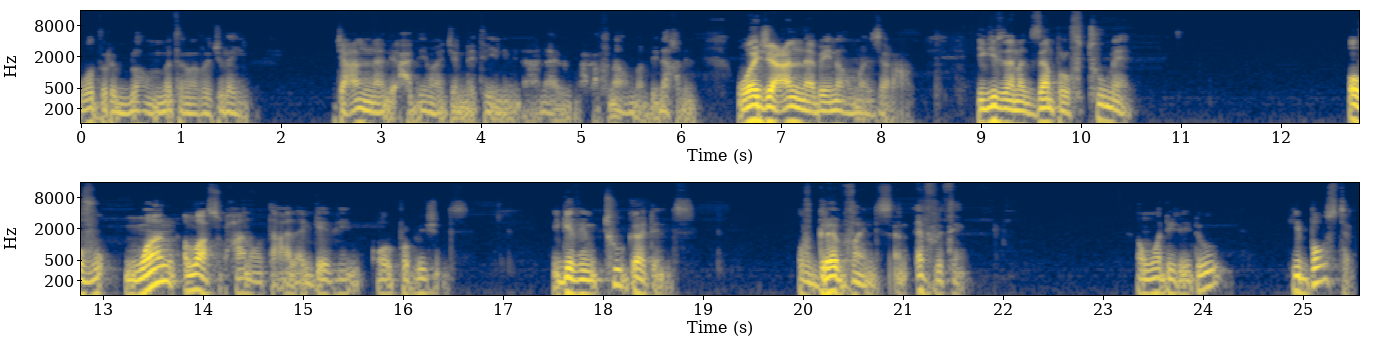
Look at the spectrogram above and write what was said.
وَاضْرِبْ لَهُمْ مَثَلًا رَجُلَيْنِ جعلنا لأحدهما جنتين من أعناب وحفظناهما بنخل وجعلنا بينهما زرعا He gives an example of two men. Of one, Allah subhanahu wa ta'ala gave him all provisions. He gave him two gardens of grapevines and everything. And what did he do? He boasted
